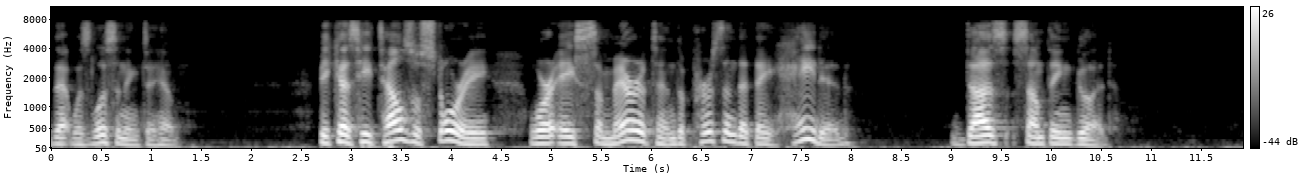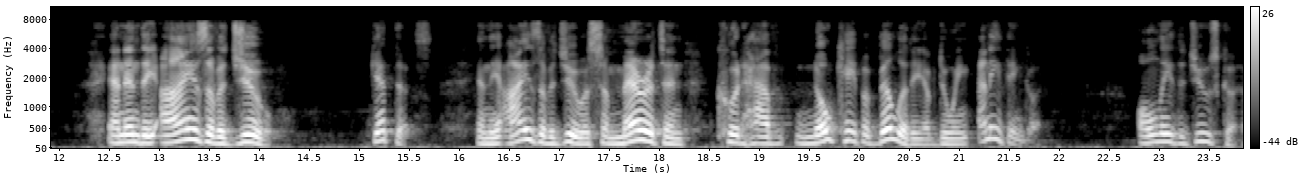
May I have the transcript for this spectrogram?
that was listening to him. Because he tells a story where a Samaritan, the person that they hated, does something good. And in the eyes of a Jew, get this, in the eyes of a Jew, a Samaritan could have no capability of doing anything good. Only the Jews could.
